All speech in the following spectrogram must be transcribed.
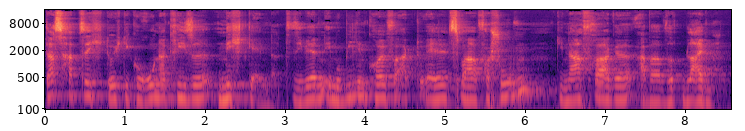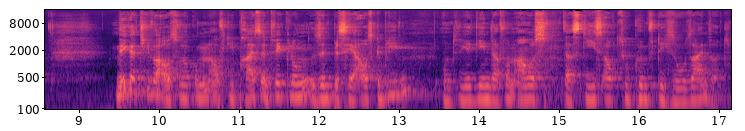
Das hat sich durch die Corona-Krise nicht geändert. Sie werden Immobilienkäufe aktuell zwar verschoben, die Nachfrage aber wird bleiben. Negative Auswirkungen auf die Preisentwicklung sind bisher ausgeblieben und wir gehen davon aus, dass dies auch zukünftig so sein wird.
